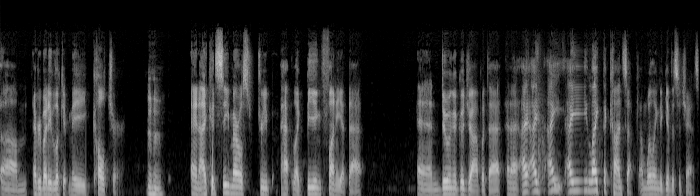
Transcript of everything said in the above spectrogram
um, everybody look at me culture. Mm-hmm. And I could see Meryl Streep ha- like being funny at that and doing a good job with that. And I, I, I, I, like the concept. I'm willing to give this a chance.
